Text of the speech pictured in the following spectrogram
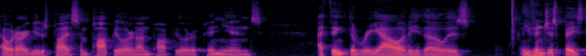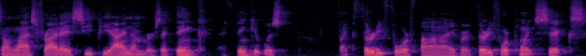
I would argue there's probably some popular and unpopular opinions. I think the reality though is even just based on last Friday's CPI numbers, I think I think it was like 34.5 or 34.6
